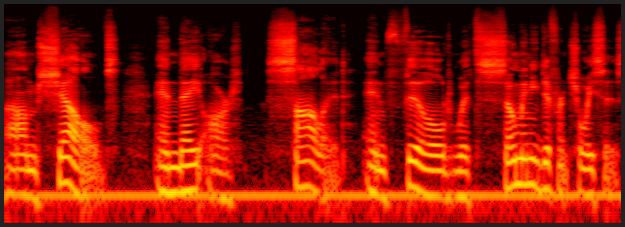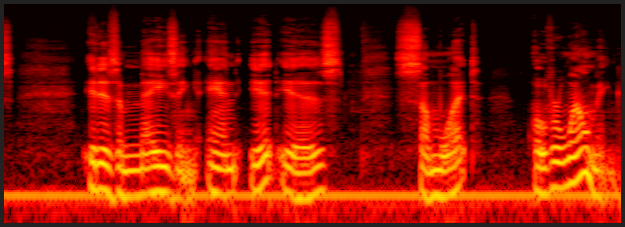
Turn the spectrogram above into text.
um, shelves, and they are solid and filled with so many different choices. It is amazing, and it is somewhat overwhelming.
